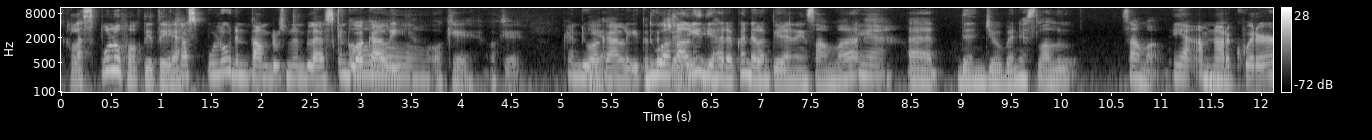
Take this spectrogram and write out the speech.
kelas 10 waktu itu ya? Kelas 10 dan tahun 2019 kan dua Oh, kali. Oke, oke. kan dua Iya. kali itu Dua terjadi. kali dihadapkan dalam pilihan yang sama Iya. eh, dan jawabannya selalu sama. Yeah, I'm not a Mm-hmm. quitter.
